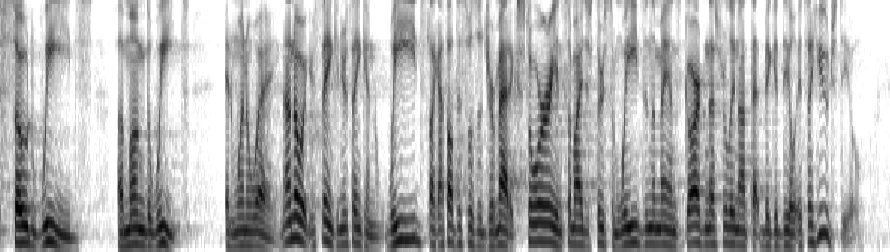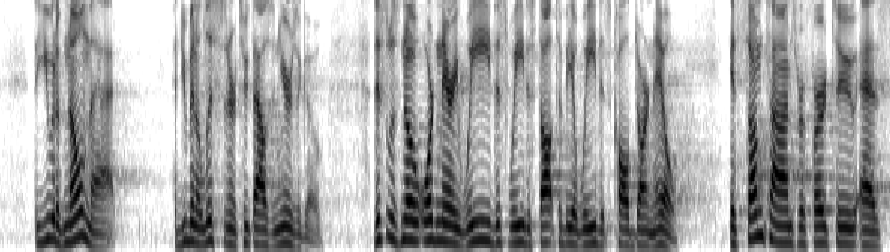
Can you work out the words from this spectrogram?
sowed weeds among the wheat and went away. Now, I know what you're thinking. You're thinking, weeds? Like, I thought this was a dramatic story and somebody just threw some weeds in the man's garden. That's really not that big a deal. It's a huge deal. So, you would have known that had you been a listener 2,000 years ago. This was no ordinary weed. This weed is thought to be a weed that's called darnel. It's sometimes referred to as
